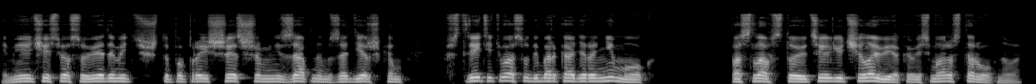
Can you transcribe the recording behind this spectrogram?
имею честь вас уведомить, что по происшедшим внезапным задержкам Встретить вас у дебаркадера не мог, послав с той целью человека, весьма расторопного.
